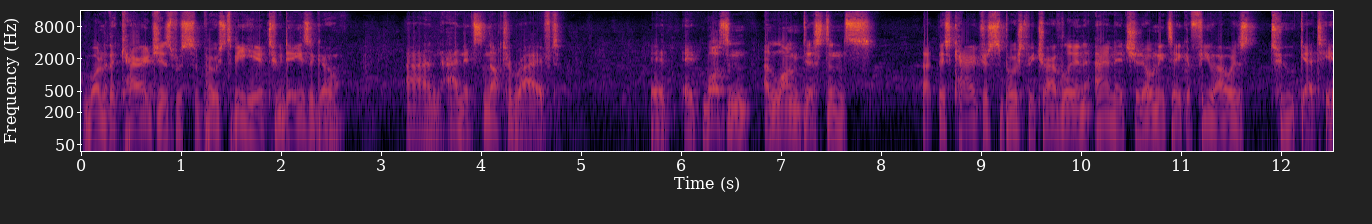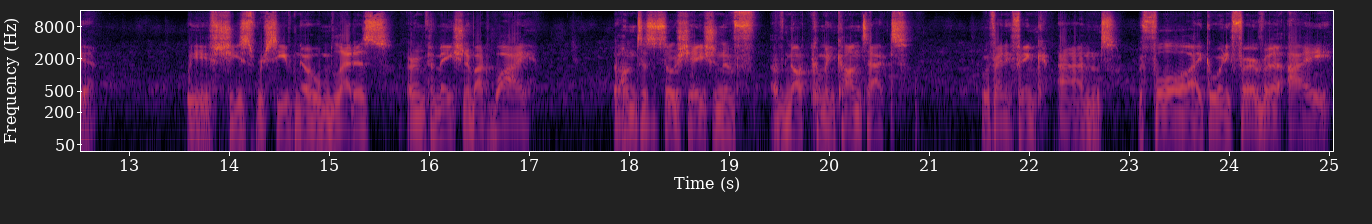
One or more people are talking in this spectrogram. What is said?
One of the carriages was supposed to be here two days ago, and and it's not arrived. It it wasn't a long distance that this carriage was supposed to be traveling, and it should only take a few hours to get here. We've she's received no letters or information about why. The Hunters Association have, have not come in contact with anything, and before I go any further, I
